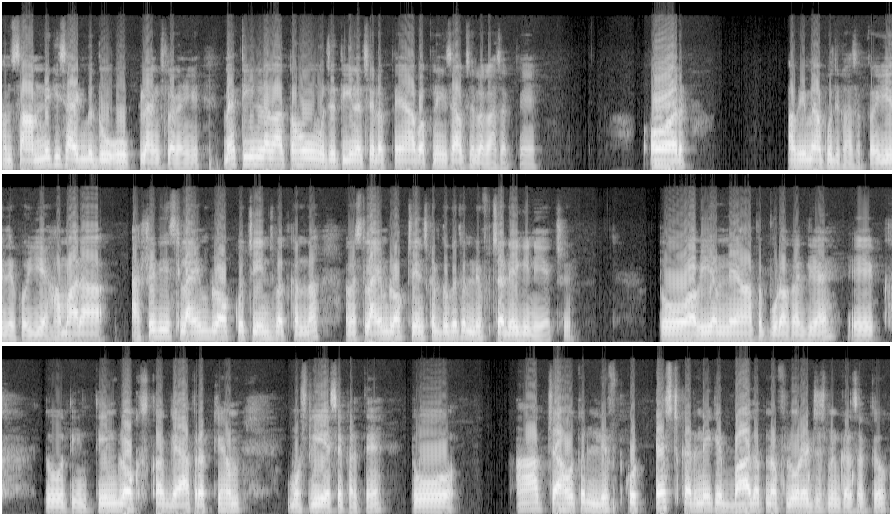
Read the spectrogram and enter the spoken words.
हम सामने की साइड में दो ओक प्लैंक्स लगाएँगे। मैं तीन लगाता हूँ, मुझे तीन अच्छे लगते हैं, आप अपने हिसाब से लगा सकते हैं। और अभी मैं आपको दिखा सकता हूँ, ये देखो, ये हमारा एक्चुअली स्लाइम ब्लॉक को चेंज मत करना। अगर स्लाइम ब्लॉक चेंज कर दोगे तो लिफ्ट चलेगी नहीं एक्चुअली तो अभी हमने यहाँ पे पूरा कर लिया है। एक, दो, तीन तीन ब्लॉक्स का गैप रख के हम मोस्टली ऐसे करते हैं। तो आप चाहो तो लिफ्ट को टेस्ट करने के बाद अपना फ्लोर एडजस्टमेंट कर सकते हो।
